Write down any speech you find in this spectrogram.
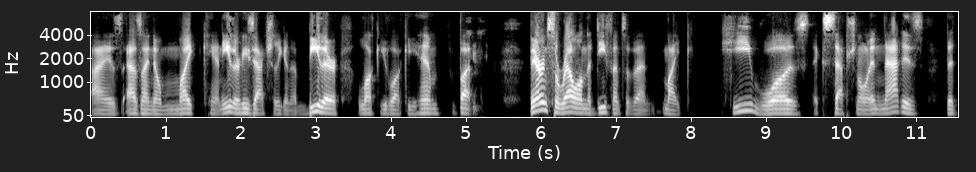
As as I know, Mike can't either. He's actually going to be there. Lucky, lucky him. But hmm. Barryn Sorrell on the defensive end, Mike, he was exceptional, and that is the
